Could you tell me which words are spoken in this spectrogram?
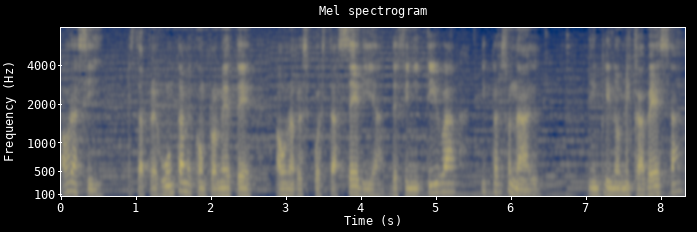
Ahora sí, esta pregunta me compromete a una respuesta seria, definitiva y personal. Inclino mi cabeza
